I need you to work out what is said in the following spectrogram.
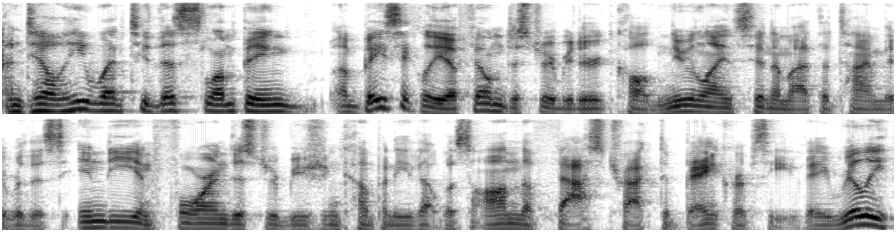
Until he went to this slumping, uh, basically a film distributor called New Line Cinema at the time. They were this indie and foreign distribution company that was on the fast track to bankruptcy. They really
